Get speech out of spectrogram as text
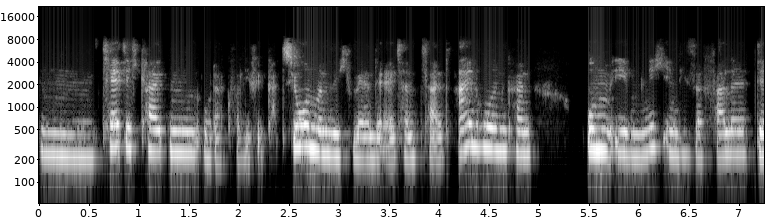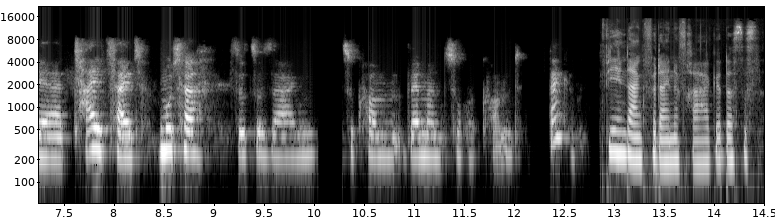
ähm, Tätigkeiten oder Qualifikationen man sich während der Elternzeit einholen kann, um eben nicht in diese Falle der Teilzeitmutter sozusagen zu kommen, wenn man zurückkommt. Danke. Vielen Dank für deine Frage. Das ist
